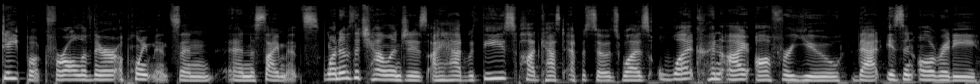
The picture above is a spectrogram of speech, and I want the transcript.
date book for all of their appointments and, and assignments. One of the challenges I had with these podcast episodes was what can I offer you that isn't already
